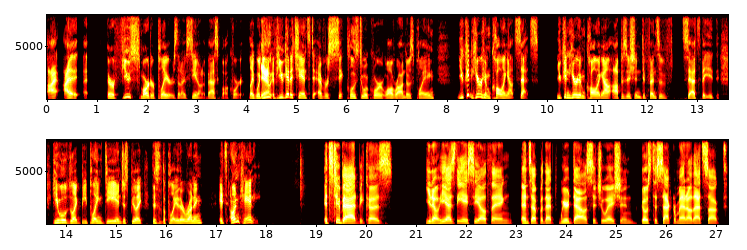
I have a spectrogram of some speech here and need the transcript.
I I there are a few smarter players that I've seen on a basketball court. Like when Yeah. you if you get a chance to ever sit close to a court while Rondo's playing, you can hear him calling out sets. You can hear him calling out opposition defensive sets that you, he will like be playing D and just be like, "This is the play they're running." It's uncanny. it's too bad because you know he has the ACL thing, ends up in that weird Dallas situation, goes to Sacramento, that sucked,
